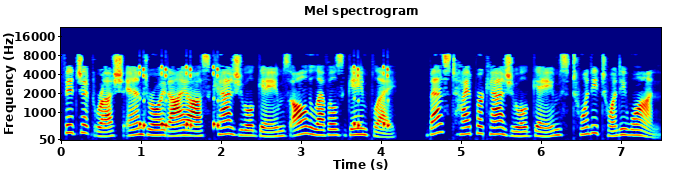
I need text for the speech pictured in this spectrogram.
Fidget Rush Android iOS Casual Games All Levels Gameplay. Best Hyper Casual Games 2021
